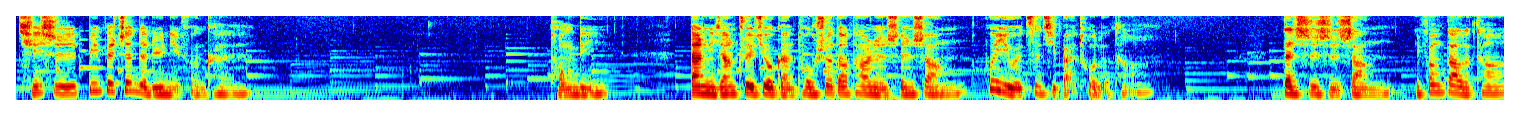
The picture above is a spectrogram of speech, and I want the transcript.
其实并非真的与你分开。同理，当你将罪疚感投射到他人身上，会以为自己摆脱了他，但事实上，你放大了他，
